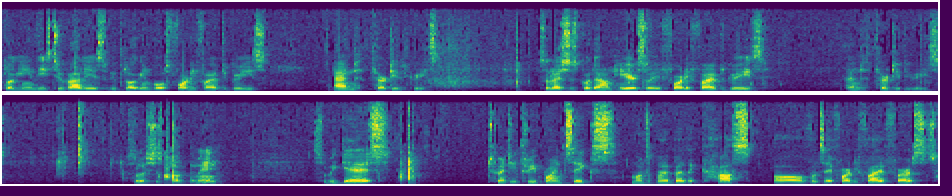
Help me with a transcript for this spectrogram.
plugging in these two values, we plug in both 45 degrees and 30 degrees. So let's just go down here. So we have 45 degrees and 30 degrees. So let's just plug them in. So we get 23.6 multiplied by the cos of, let's say 45 first,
